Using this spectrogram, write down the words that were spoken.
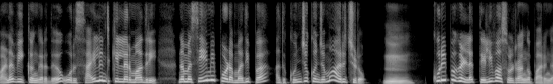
பணவீக்கங்கிறது ஒரு சைலண்ட் கில்லர் மாதிரி. நம்ம சேமிப்போட மதிப்ப அது கொஞ்சம் கொஞ்சமா அரிச்சிடும். ம். குறிப்புகள்ல தெளிவா சொல்றாங்க பாருங்க.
